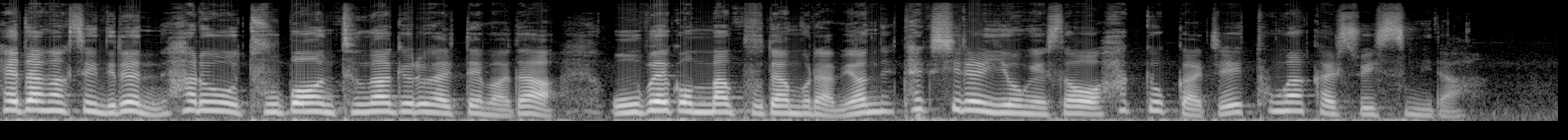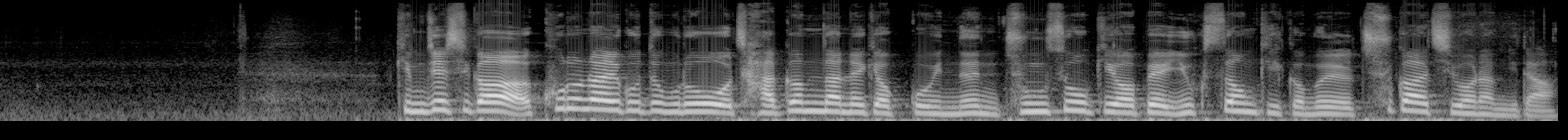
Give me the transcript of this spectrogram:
해당 학생들은 하루 두 번 등하교를 할 때마다 500원만 부담을 하면 택시를 이용해서 학교까지 통학할 수 있습니다. 김제시가 코로나19 등으로 자금난을 겪고 있는 중소기업의 육성기금을 추가 지원합니다.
